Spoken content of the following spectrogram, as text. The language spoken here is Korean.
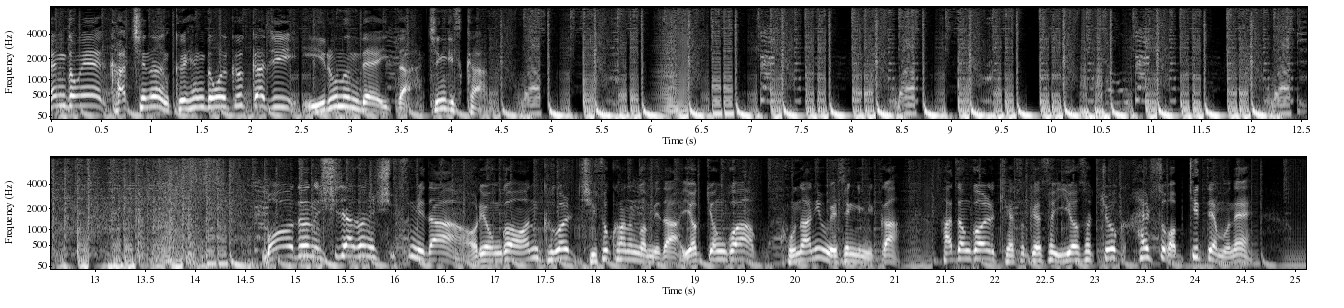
행동의 가치는 그 행동을 끝까지 이루는 데 있다. 징기스칸. 뭐든 시작은 쉽습니다. 어려운 건 그걸 지속하는 겁니다. 역경과 고난이 왜 생깁니까? 하던 걸 계속해서 이어서 쭉 할 수 없기 때문에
